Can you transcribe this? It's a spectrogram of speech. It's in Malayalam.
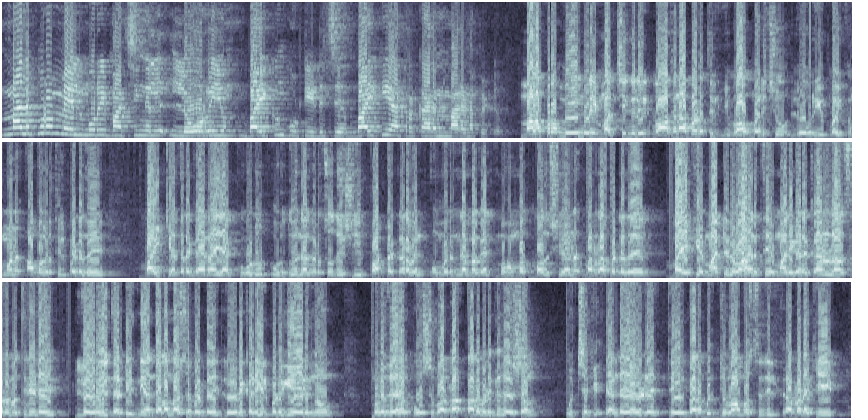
മലപ്പുറം മേൽമുറി മച്ചിങ്ങൽ ലോറിയും ബൈക്കും കൂട്ടിയിടിച്ച് ബൈക്ക് യാത്രക്കാരൻ മരണപ്പെട്ടു. മലപ്പുറം മേൽമുറി മച്ചിങ്ങലിൽ വാഹനാപകടത്തിൽ യുവാവ് മരിച്ചു. ലോറിയും ബൈക്കുമാണ് അപകടത്തിൽപ്പെട്ടത്. ബൈക്ക് യാത്രക്കാരനായ കോടൂർ ഉറുദു നഗർ സ്വദേശി പട്ടക്കടവൻ ഉമറിന്റെ മകൻ മുഹമ്മദ് ബാദുഷിയാണ് മരണപ്പെട്ടത്. ബൈക്ക് മറ്റൊരു വാഹനത്തെ മറികടക്കാനുള്ള ശ്രമത്തിനിടെ ലോറിയിൽ തട്ടി നിയന്ത്രണം നഷ്ടപ്പെട്ട് ലോറിക്കടിയിൽപ്പെടുകയായിരുന്നു മൃതദേഹം പോസ്റ്റ്മോർട്ടം നടപടിക്ക് ശേഷം ഉച്ചയ്ക്ക് രണ്ടരയോടെ തേൽപ്പറമ്പ് ജുമാ മസ്ജിദിൽ കബടക്കി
